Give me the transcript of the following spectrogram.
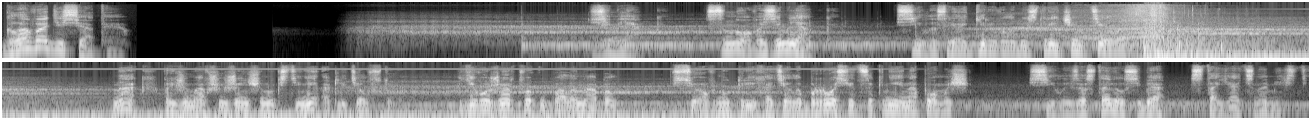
Глава десятая Землянка. Снова землянка. Сила среагировала быстрее, чем тело. Нак, прижимавший женщину к стене, отлетел в сторону. Его жертва упала на пол. Все внутри хотело броситься к ней на помощь. Силой заставил себя стоять на месте.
